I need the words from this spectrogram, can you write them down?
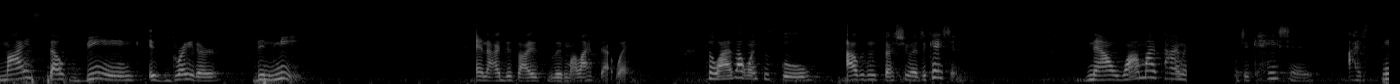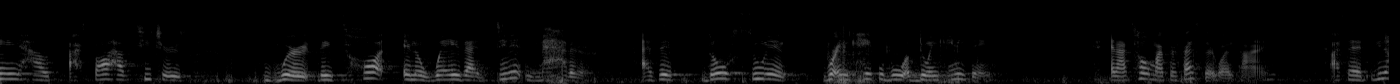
My self being is greater than me. And I decided to live my life that way. So as I went to school, I was in special education. Now, while my time in education, I've seen how, I saw how teachers were, they taught in a way that didn't matter, as if those students were incapable of doing anything. And I told my professor one time, I said, you know,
